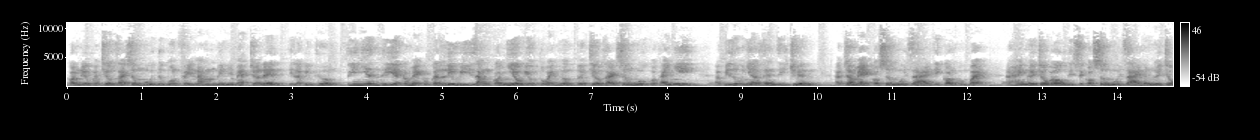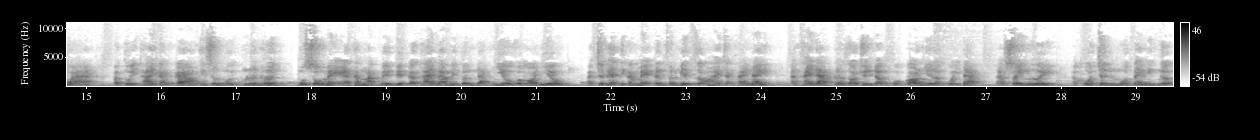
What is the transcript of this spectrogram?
còn nếu mà chiều dài sông mũi từ 4,5 mm trở lên thì là bình thường. Tuy nhiên thì các mẹ cũng cần lưu ý rằng có nhiều yếu tố ảnh hưởng tới chiều dài sông mũi của thai nhi. À, ví dụ như là gen di truyền, à, cha mẹ có sông mũi dài thì con cũng vậy. À, hay người châu Âu thì sẽ có sông mũi dài hơn người châu Á và tuổi thai càng cao thì sông mũi cũng lớn hơn. Một số mẹ thắc mắc về việc thai 30 tuần đạp nhiều và gò nhiều. À, trước hết thì các mẹ cần phân biệt rõ hai trạng thái này. À, thai đạp là do chuyển động của con như là quẫy đạp, à, xoay người, à, chân, múa tay nghịch ngợm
